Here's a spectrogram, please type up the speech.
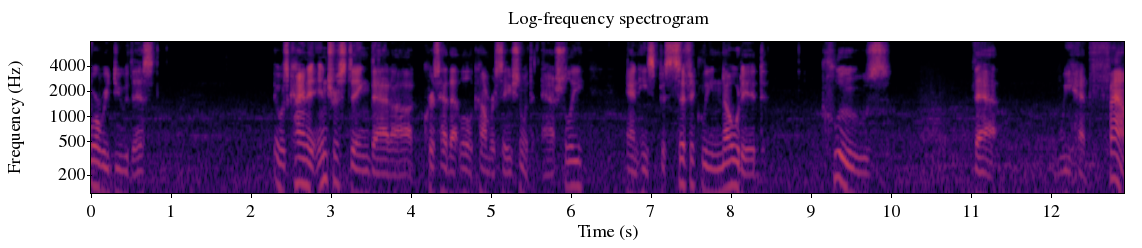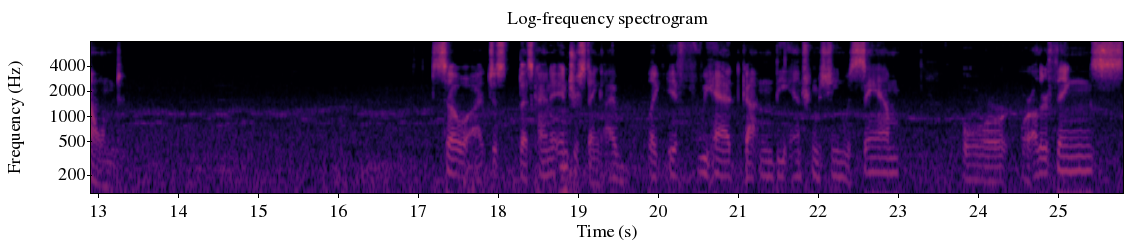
Before we do this, it was kind of interesting that uh, Chris had that little conversation with Ashley, and he specifically noted clues that we had found. So I just that's kind of interesting. I like if we had gotten the answering machine with Sam or or other things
